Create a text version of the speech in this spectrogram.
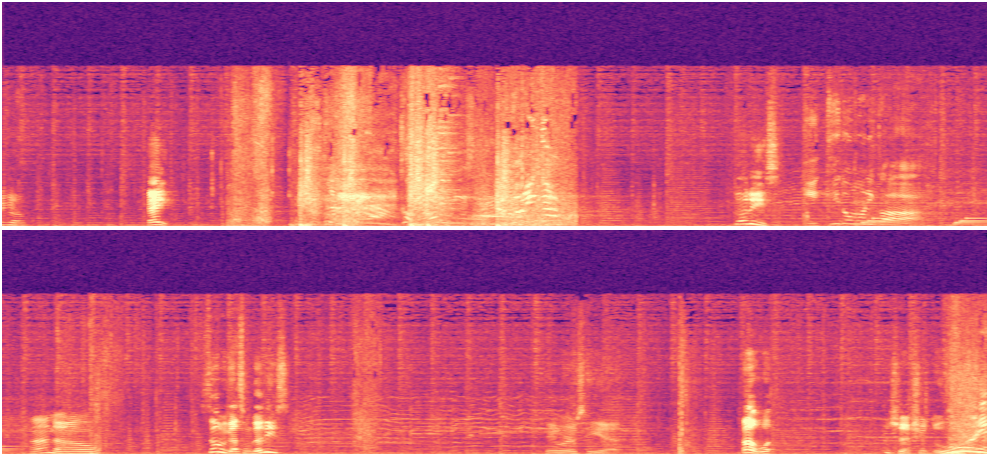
you go. Hey! Goodies! I know. Still, we got some goodies. Okay, where's he at? Oh, what? Should I shoot? Ooh!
